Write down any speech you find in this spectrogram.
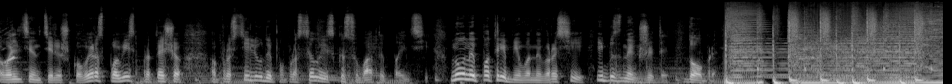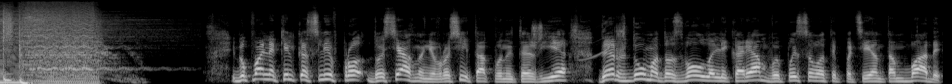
Валентин Терешков і розповість про те, що прості люди попросили її скасувати пенсії. Ну не потрібні вони в Росії, і без них жити добре. І буквально кілька слів про досягнення в Росії. Так вони теж є. Держдума дозволила лікарям виписувати пацієнтам БАДи.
